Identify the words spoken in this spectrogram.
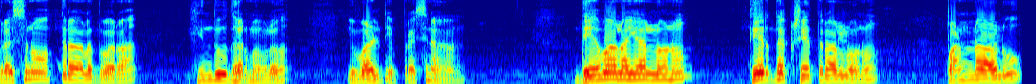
ప్రశ్నోత్తరాల ద్వారా హిందూ ధర్మంలో ఇవాళ ప్రశ్న దేవాలయాల్లోనూ తీర్థక్షేత్రాల్లోనూ పండాలు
